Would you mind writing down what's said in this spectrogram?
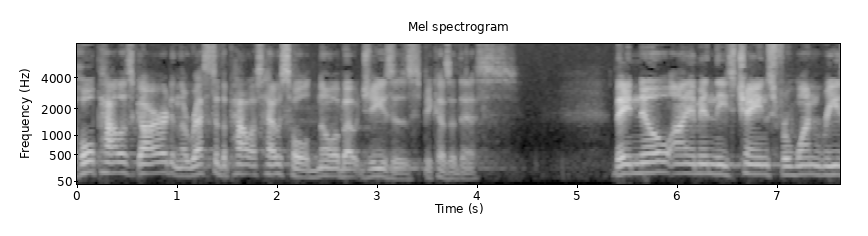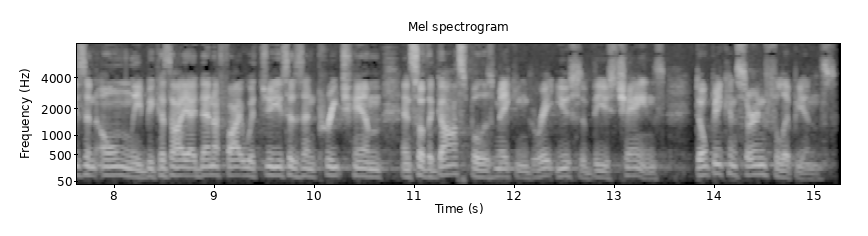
the whole palace guard and the rest of the palace household know about Jesus because of this. They know I am in these chains for one reason only, because I identify with Jesus and preach him, and so the gospel is making great use of these chains. Don't be concerned, Philippians,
